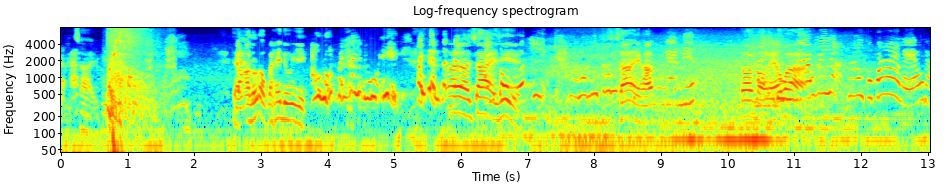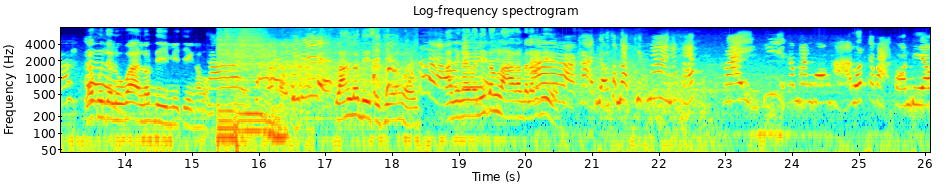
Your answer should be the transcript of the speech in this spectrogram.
นะคะ ใช่พี่ ไม่ต้องจ่ายตังค์ แถมเอารถออกไปให้ดูอีก เอารถไปให้ดูอีก ไปเซ็นสัญเอญาอใช่ไปส่งพี่รถอีกยังว่าไม่ต้องใช่ครับไงมิตรก็บอกแล้วว่า ใครดูแล้วไม่อยากได้ก็บ้าแล้วนะแล้วคุณเออจะรู้ว่ารถดีมีจริงครับผม ใช่ใช่ที่นี่ ร้านรถดีสีคิวครับผมอะยังไงวันนี้ต้องลากันไปแล้วนะพี่ อ่าค่ะ เดี๋ยวสำหรับคลิปหน้านะคะ ใครที่กำลังมองหารถกระบะตอนเดียว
